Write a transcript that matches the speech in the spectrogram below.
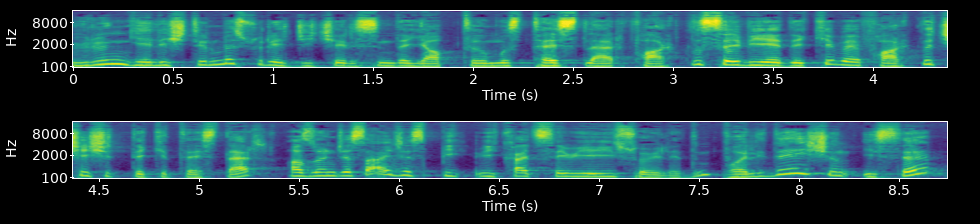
ürün geliştirme süreci içerisinde yaptığımız testler, farklı seviyedeki ve farklı çeşitteki testler. Az önce sadece bir, birkaç seviyeyi söyledim. Validation ise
